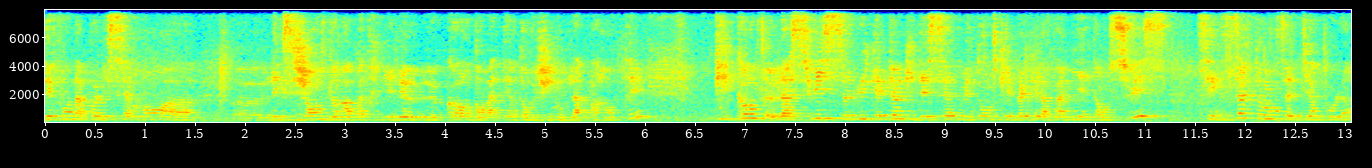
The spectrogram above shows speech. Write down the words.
Des fois, on n'a pas nécessairement euh, l'exigence de rapatrier le, le corps dans la terre d'origine ou de la parenté. Puis quand la Suisse, celui, quelqu'un qui décède, mettons au Québec et la famille est en Suisse, c'est exactement cette diapo-là.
